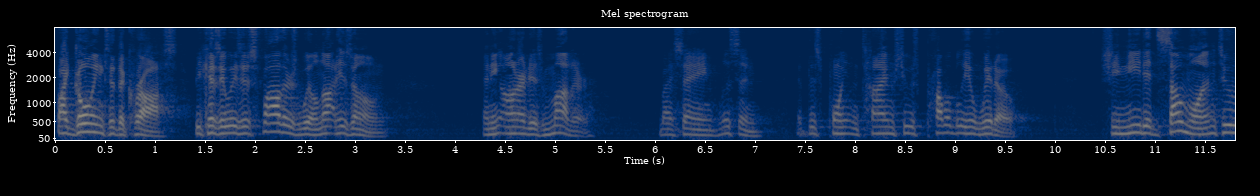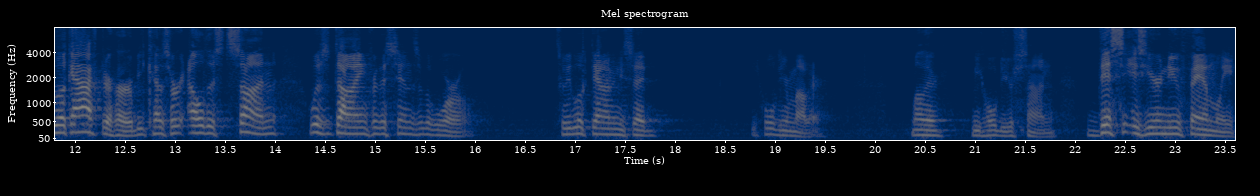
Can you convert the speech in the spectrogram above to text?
by going to the cross because it was his father's will, not his own. And he honored his mother by saying, Listen, at this point in time, she was probably a widow. She needed someone to look after her because her eldest son was dying for the sins of the world. So he looked down and he said, Behold your mother. Mother, behold your son. This is your new family.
